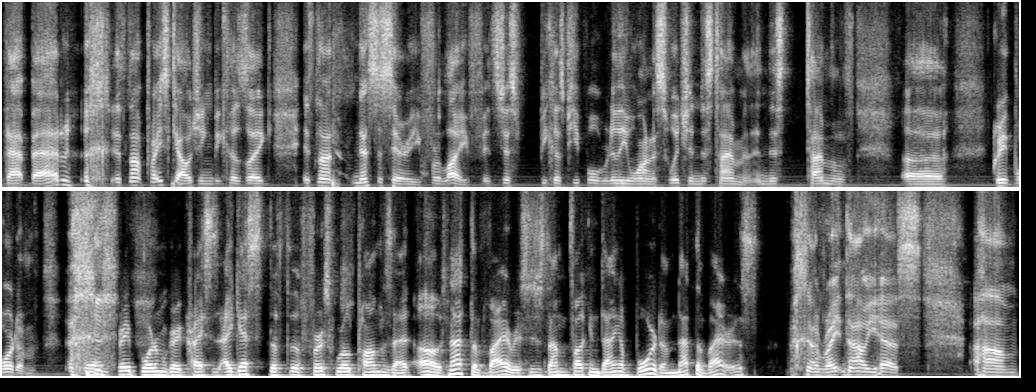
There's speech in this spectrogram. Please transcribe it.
that bad. it's not price gouging because like it's not necessary for life. It's just because people really want to switch in this time in this time of uh, great boredom. Yeah, great boredom, great crisis. I guess the the first world problem is that oh, it's not the virus. It's just I'm fucking dying of boredom, not the virus. right now, yes. Um,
